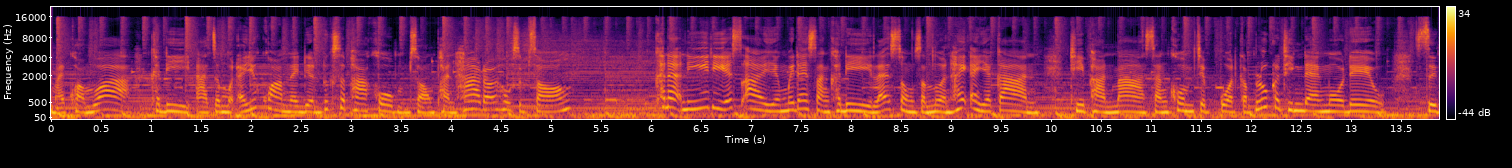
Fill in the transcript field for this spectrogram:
หมายความว่า คดีอาจจะหมดอายุความในเดือนพฤษภาคม 2562 ขณะนี้ DSI ยังไม่ได้สั่งคดีและส่งสำนวนให้อายการ ที่ผ่านมาสังคมเจ็บปวดกับลูกกระทิงแดงโมเดล ซึ่ง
